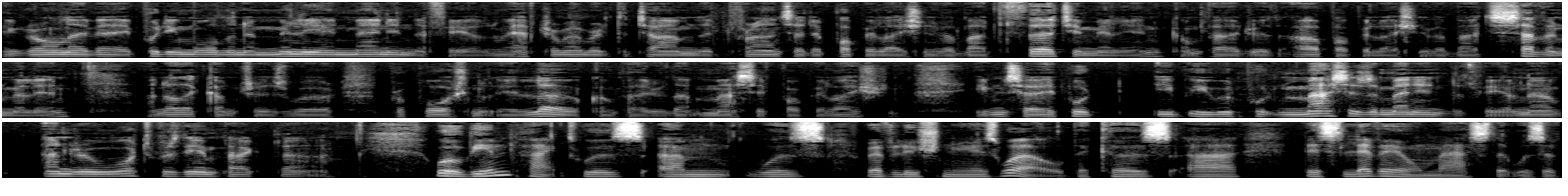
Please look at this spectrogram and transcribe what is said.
the Grand Levée putting more than a million men in the field. And we have to remember at the time that France had a population of about 30 million compared with our population of about 7 million. And other countries were proportionately low compared with that massive population. Even so, he, put, he, he would put masses of men into the field. Now, Andrew, what was the impact there? Well, the impact was um, was revolutionary as well because uh, this levée en masse that was a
